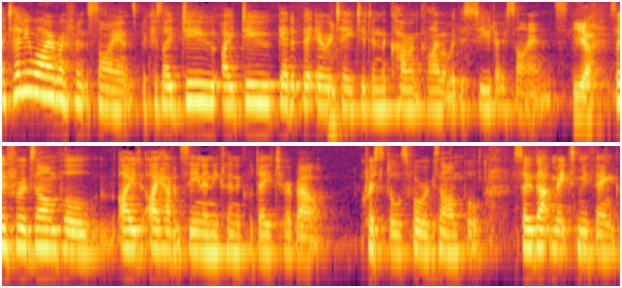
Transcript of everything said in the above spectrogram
I tell you why I reference science because I do I do get a bit irritated in the current climate with the pseudoscience. Yeah. So, for example, I I haven't seen any clinical data about crystals, for example. So that makes me think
